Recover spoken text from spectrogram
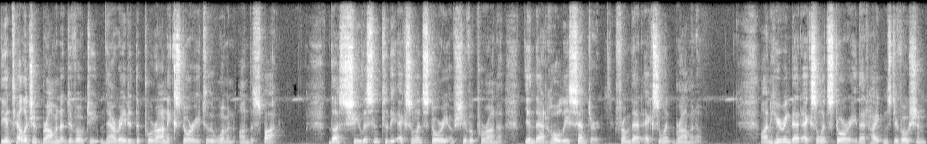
The intelligent Brahmana devotee narrated the Puranic story to the woman on the spot. Thus she listened to the excellent story of Shiva Purana in that holy center from that excellent Brahmana. On hearing that excellent story that heightens devotion,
